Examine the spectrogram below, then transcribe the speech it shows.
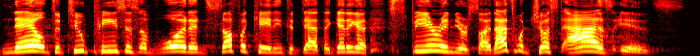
nailed to two pieces of wood and suffocating to death and getting a spear in your side. That's what just as is.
